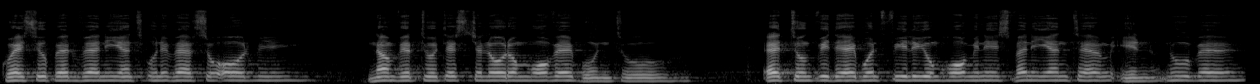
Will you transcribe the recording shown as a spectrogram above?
quae superveniens universo orbi, nam virtutes celorum movebuntur, et tunc videbunt filium hominis venientem in nube,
